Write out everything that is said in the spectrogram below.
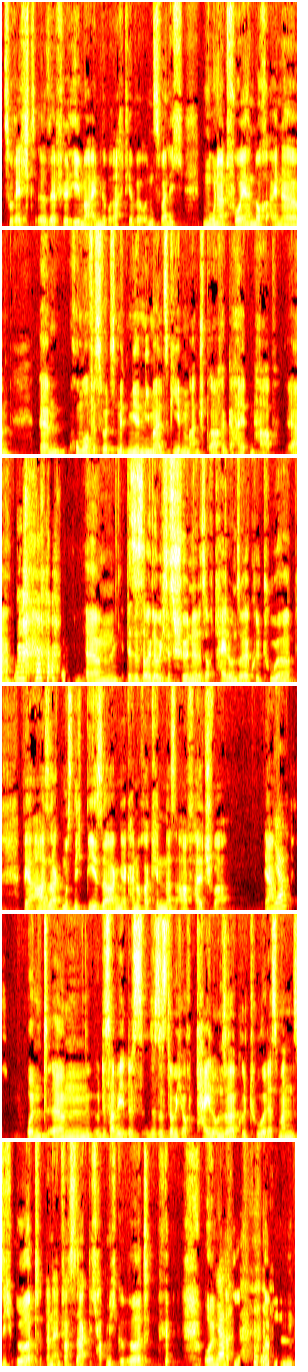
zu Recht, äh, sehr viel Häme eingebracht hier bei uns, weil ich einen Monat vorher noch eine ähm, Homeoffice wird es mit mir niemals geben Ansprache gehalten habe. Ja? ähm, das ist aber, glaube ich, das Schöne, das ist auch Teil unserer Kultur. Wer A sagt, muss nicht B sagen, er kann auch erkennen, dass A falsch war. Ja. ja. Und ähm, das habe ich, das, das ist, glaube ich, auch Teil unserer Kultur, dass man sich irrt, dann einfach sagt, ich habe mich geirrt und ja. ähm,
